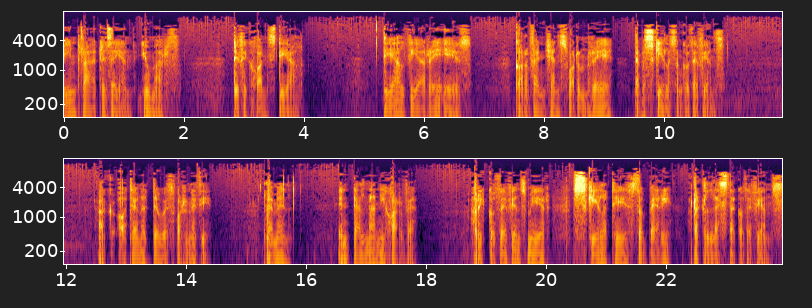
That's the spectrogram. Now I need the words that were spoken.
Dyn traed Rhyseian yw marth. diffyg chwans dial. Dial fi a re ees, gor vengeance war yn re, neb ysgilus yn goddefians. Ac o ten y dywydd warneddi, lemyn, yn delna ni chwarfe, ar ei goddefians mir, sgil a tes o beri rhag lesta goddefians.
